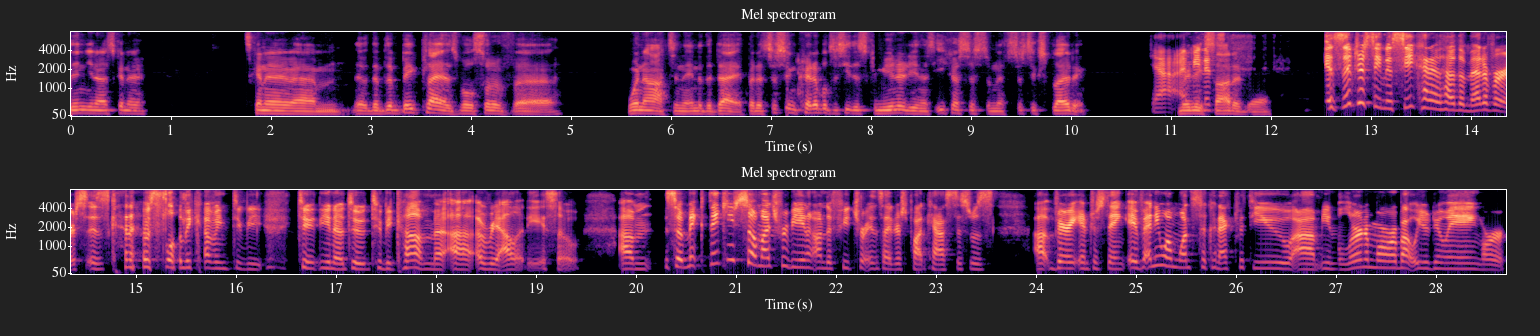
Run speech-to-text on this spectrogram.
then you know it's going to it's going to um, the, the, the big players will sort of uh, win out in the end of the day. But it's just incredible to see this community and this ecosystem that's just exploding. Yeah, I'm really mean, excited. Yeah it's interesting to see kind of how the metaverse is kind of slowly coming to be to you know to to become uh, a reality. So um so mick thank you so much for being on the future insiders podcast. This was uh, very interesting. If anyone wants to connect with you um, you know learn more about what you're doing or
